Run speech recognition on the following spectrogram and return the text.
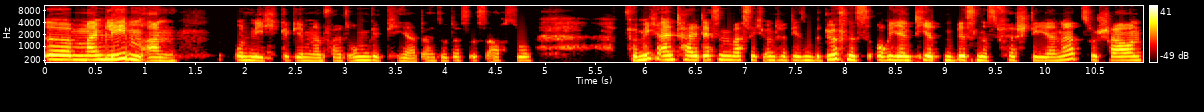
äh, meinem Leben an und nicht gegebenenfalls umgekehrt. Also das ist auch so für mich ein Teil dessen, was ich unter diesem bedürfnisorientierten Business verstehe, ne? zu schauen,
